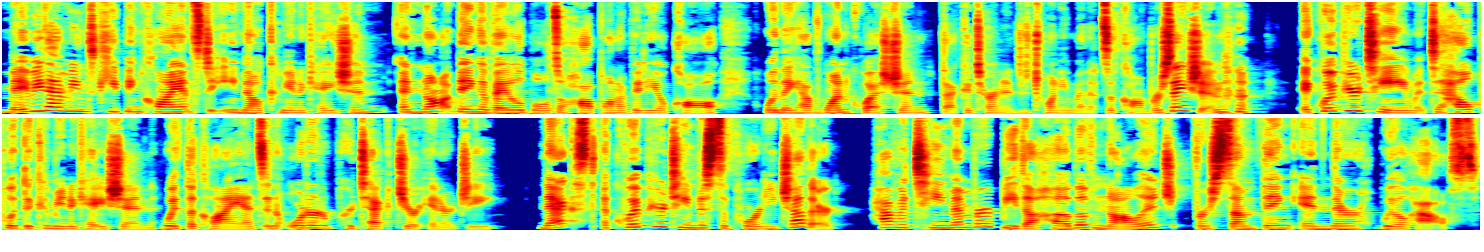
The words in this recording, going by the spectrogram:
Maybe that means keeping clients to email communication and not being available to hop on a video call when they have one question that could turn into 20 minutes of conversation. Equip your team to help with the communication with the clients in order to protect your energy. Next, equip your team to support each other. Have a team member be the hub of knowledge for something in their wheelhouse.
